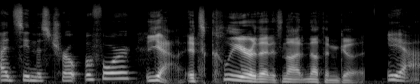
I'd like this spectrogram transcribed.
I'd seen this trope before Yeah, it's clear that it's not nothing good. Yeah,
